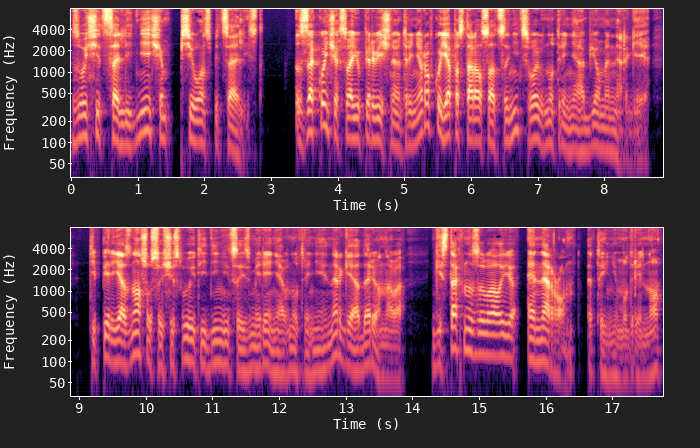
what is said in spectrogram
звучит солиднее, чем «псион-специалист». Закончив свою первичную тренировку, я постарался оценить свой внутренний объем энергии. Теперь я знал, что существует единица измерения внутренней энергии одаренного. Гистах называл ее «энерон». Это и не мудрено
